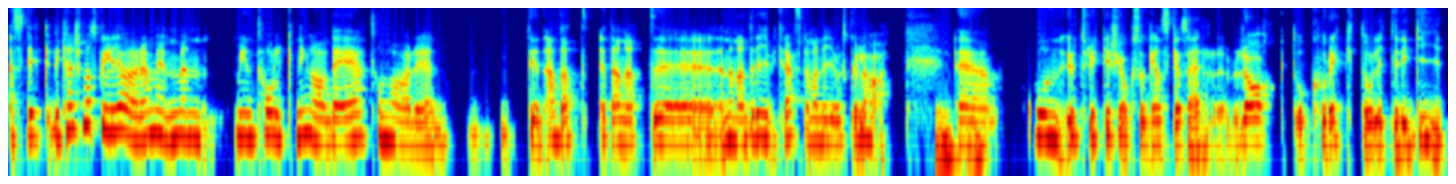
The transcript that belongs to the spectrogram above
Alltså det, det, kanske man skulle göra, men, men, min tolkning av det är att hon har eh, ett annat, ett annat, eh, en annan drivkraft än vad Nio skulle ha. Mm. Eh, hon uttrycker sig också ganska så rakt och korrekt och lite rigid.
